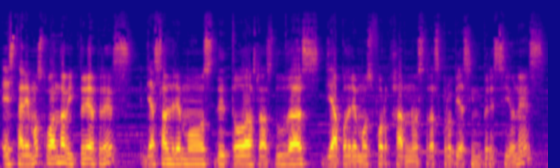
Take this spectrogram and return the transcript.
estaremos jugando a Victoria 3, ya saldremos de todas las dudas, ya podremos forjar nuestras propias impresiones.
